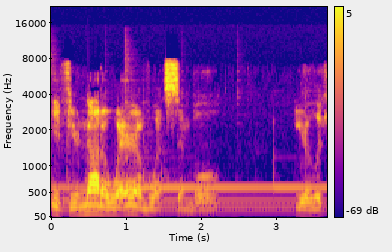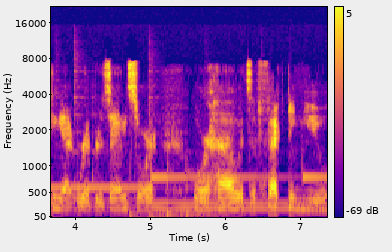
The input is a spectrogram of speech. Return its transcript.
if you're not aware of what symbol you're looking at represents or or how it's affecting you,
